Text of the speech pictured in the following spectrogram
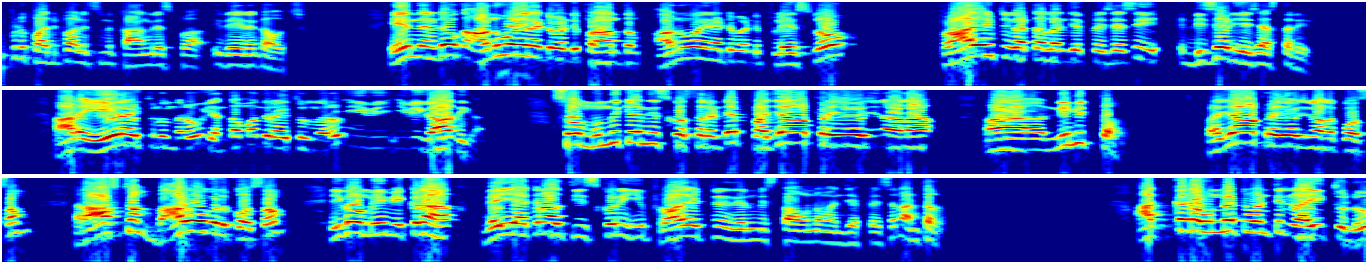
ఇప్పుడు పరిపాలించిన కాంగ్రెస్ ఇదైనా కావచ్చు. ఏంటంటే ఒక అనువైనటువంటి ప్రాంతం అనువైనటువంటి ప్లేస్లో ప్రాజెక్టు కట్టాలని చెప్పేసి డిసైడ్ చేసేస్తారు వీళ్ళు. ఆడ ఏ రైతులు ఉన్నారు ఎంతమంది రైతులు ఉన్నారు ఇవి ఇవి కాదు ఇక. సో ముందుకేం తీసుకొస్తారంటే ప్రజా ప్రయోజనాల నిమిత్తం ప్రజా ప్రయోజనాల కోసం రాష్ట్రం బాగోగుల కోసం ఇగో మేము ఇక్కడ వెయ్యి ఎకరాలు తీసుకొని ఈ ప్రాజెక్టుని నిర్మిస్తా ఉన్నామని చెప్పేసి అని అంటారు. అక్కడ ఉన్నటువంటి రైతులు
